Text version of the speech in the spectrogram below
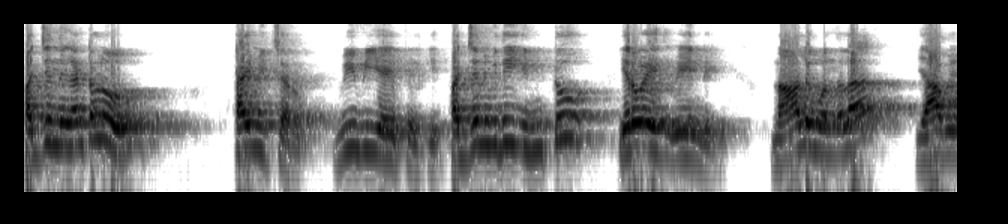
పద్దెనిమిది గంటలు టైం ఇచ్చారు వివిఐపీలకి పద్దెనిమిది ఇంటూ ఇరవై ఐదు వేయండి. నాలుగు వందల యాభై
